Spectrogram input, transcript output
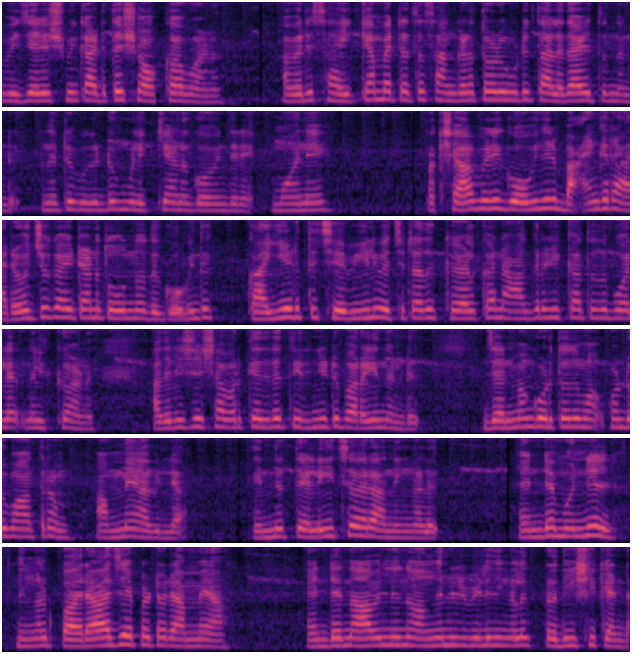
വിജയലക്ഷ്മിക്ക് അടുത്ത ഷോക്കാവാണ്. അവർ സഹിക്കാൻ പറ്റാത്ത സങ്കടത്തോടു കൂടി തലതാഴ്ത്തുന്നുണ്ട്. എന്നിട്ട് വീണ്ടും വിളിക്കുകയാണ് ഗോവിന്ദനെ. മോനെ പക്ഷേ ആ വിളി ഗോവിന്ദിന് ഭയങ്കര അരോചകമായിട്ടാണ് തോന്നുന്നത്. ഗോവിന്ദ് കൈയെടുത്ത് ചെവിയിൽ വെച്ചിട്ട് അത് കേൾക്കാൻ ആഗ്രഹിക്കാത്തതുപോലെ നിൽക്കുകയാണ്. അതിനുശേഷം അവർക്കെതിരെ തിരിഞ്ഞിട്ട് പറയുന്നുണ്ട്. ജന്മം കൊടുത്തത് കൊണ്ട് മാത്രം അമ്മയാവില്ല. എന്ന് തെളിയിച്ചവരാ നിങ്ങൾ എന്റെ മുന്നിൽ നിങ്ങൾ പരാജയപ്പെട്ട ഒരു അമ്മയാ. എന്റെ നാവിൽ നിന്നും അങ്ങനെ ഒരു വിളി നിങ്ങൾ പ്രതീക്ഷിക്കേണ്ട.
